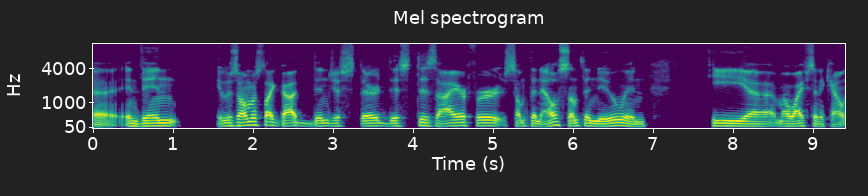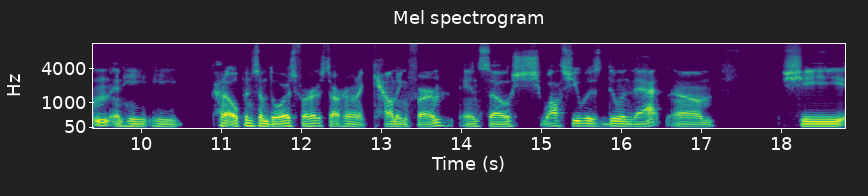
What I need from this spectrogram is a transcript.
uh, and then it was almost like God then just stirred this desire for something else, something new, and he, uh, my wife's an accountant, and he he kind of opened some doors for her to start her own accounting firm, and so she, while she was doing that, um she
